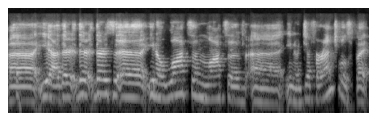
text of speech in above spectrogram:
uh, yeah, there, there, there's, uh, you know, lots and lots of, uh, you know, differentials, but.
